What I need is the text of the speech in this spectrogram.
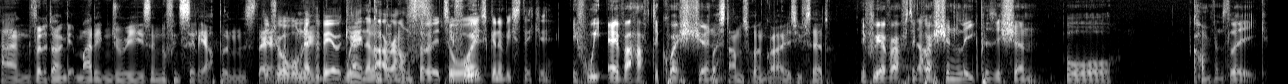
and Villa don't get mad injuries and nothing silly happens, then the draw will never be okay in the latter rounds, enough. though. It's If always going to be sticky. If we ever have to question, West Ham's weren't great, as you've said. if we ever have to No. question league position or Conference League,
